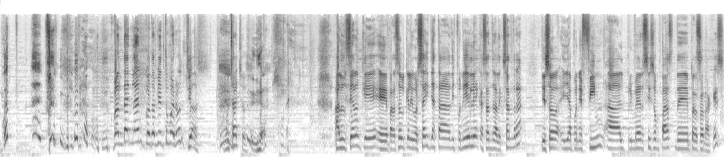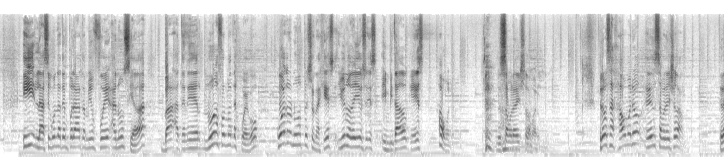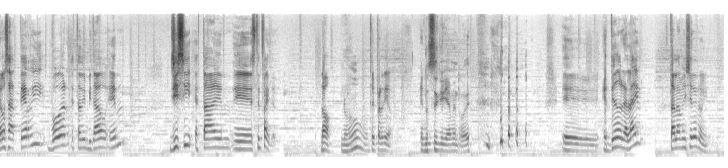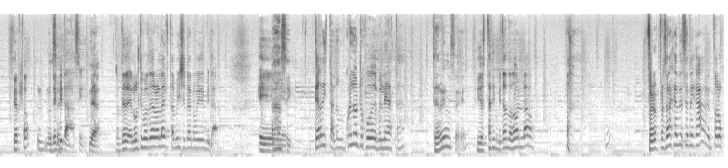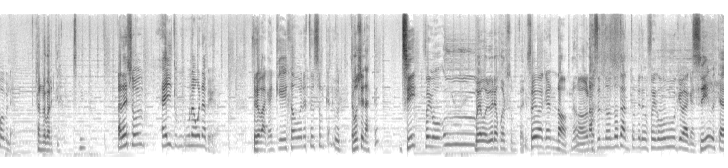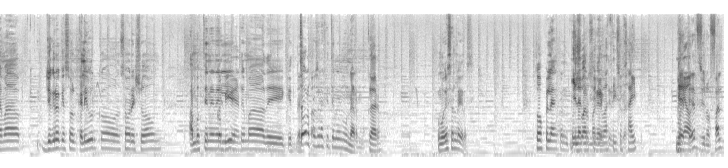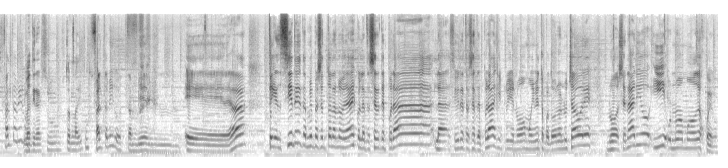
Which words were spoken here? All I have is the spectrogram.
¿What? Bandai Namco también toma anuncios. Muchachos. Ya. Anunciaron que eh, para Soul Calibur 6 ya está disponible Cassandra Alexandra. Y eso ella pone fin al primer Season Pass de personajes. Y la segunda temporada también fue anunciada. Va a tener nuevas formas de juego, cuatro nuevos personajes. Y uno de ellos es invitado, que es Haomaru. De Samurai Shodown. Tenemos a Haomaru en Samurai Shodown. Tenemos a Terry Bogard, está de invitado en. GC está en eh, Street Fighter. No, No. estoy perdido. En, No sé, yo ya me enredé. eh, en Dead or Alive está la Michelle Nui, ¿cierto? No de sé. invitada, sí. Ya. El último Dead or Alive está Michelle Nui de invitada. Eh, Ah, sí. Terry está en cuál otro juego de pelea está? Terry, no sé. Y lo están invitando a todos lados. Pero personajes de SNK en todos los juegos de pelea. Están repartidos. Han hecho hay una buena pega. Pero bacán que Jabón esté en Soul Calibur. ¿Te emocionaste? Sí, fue como. Uh, Voy a volver a jugar Super Mario. fue bacán. No, ¿No? no, no, sé, no- no tanto, pero fue como. Uh, qué bacán. Sí, es que además yo creo que Soul Calibur con Samurai Shodown ambos tienen Conviven. el tema de que todos los personajes tienen un arma. Claro. Como que esa es la gracia. Todos pelean con, con ¿Y el su arma que más te hizo hype? Mira, Mira, espérate, si nos falta, falta amigo. ¿Va a tirar su tornadito? Falta amigo. También. Eh, Tekken 7 también presentó las novedades con la tercera temporada. La, se viene tercera temporada que incluye nuevos movimientos para todos los luchadores, nuevo escenario y un nuevo modo de juego.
